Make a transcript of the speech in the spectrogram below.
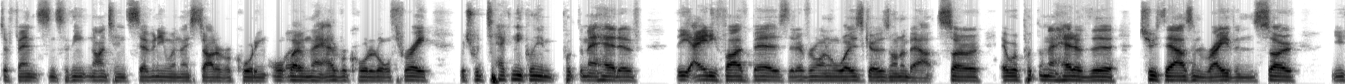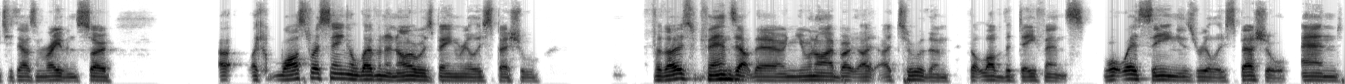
defense since I think 1970 when they started recording, all, wow. when they had recorded all three, which would technically put them ahead of the 85 Bears that everyone always goes on about. So it would put them ahead of the 2000 Ravens. So new 2000 Ravens. So uh, like whilst we're seeing 11 and 0 as being really special for those fans out there, and you and I both are, are two of them that love the defense. What we're seeing is really special, and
